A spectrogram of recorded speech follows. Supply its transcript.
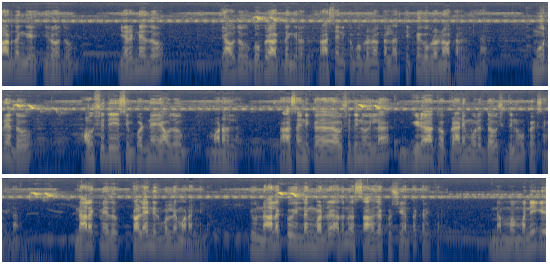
ಮಾಡ್ದಂಗೆ ಇರೋದು. ಎರಡನೇದು, ಯಾವುದು ಗೊಬ್ಬರ ಹಾಕ್ದಂಗೆ ಇರೋದು. ರಾಸಾಯನಿಕ ಗೊಬ್ಬರನೂ ಹಾಕಲ್ಲ, ತಿಪ್ಪೆ ಗೊಬ್ಬರನೂ ಹಾಕೋದಿಲ್ಲ ಮೂರನೇದು, ಔಷಧಿ ಸಿಂಪಡಣೆ ಯಾವುದೂ ಮಾಡೋದಿಲ್ಲ. ರಾಸಾಯನಿಕ ಔಷಧಿನೂ ಇಲ್ಲ, ಗಿಡ ಅಥವಾ ಪ್ರಾಣಿ ಮೂಲದ ಔಷಧಿನೂ ಉಪಯೋಗಿಸಂಗಿಲ್ಲ. ನಾಲ್ಕನೇದು, ಕಳೆ ನಿರ್ಮೂಲನೆ ಮಾಡೋಂಗಿಲ್ಲ. ಇವು ನಾಲ್ಕು ಇಲ್ದಂಗೆ ಮಾಡಿದ್ರೆ ಅದನ್ನು ಸಹಜ ಕೃಷಿ ಅಂತ ಕರೀತಾರೆ. ನಮ್ಮ ಮನೆಗೆ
